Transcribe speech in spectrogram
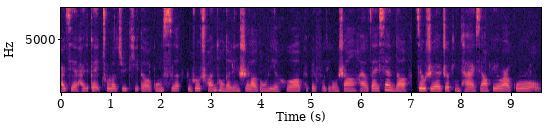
而且还给给出了具体的公司，比如说传统的临时劳动力和配备服务提供商，还有在线的自由职业者平台，像 Fiverr、Guru、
